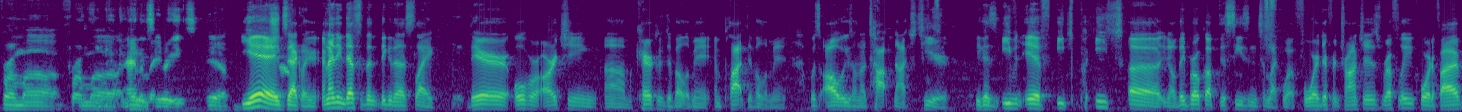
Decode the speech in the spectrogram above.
from uh from uh Animated anime. series. Yeah. Yeah, Sure. exactly. And I think that's the thing that's like their overarching um, character development and plot development was always on a top notch tier. Because even if each each uh you know they broke up this season to like what four different tranches roughly four to five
